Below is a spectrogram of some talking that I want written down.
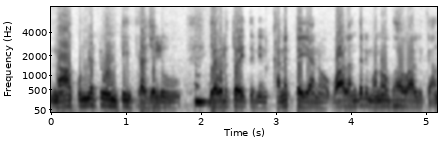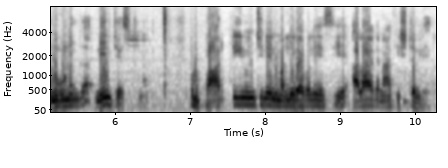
నాకున్నటువంటి ప్రజలు ఎవరితో అయితే నేను కనెక్ట్ అయ్యానో వాళ్ళందరి మనోభావాలకి అనుగుణంగా నేను చేస్తున్నాను. ఇప్పుడు పార్టీ నుంచి నేను మళ్ళీ రెబల్ వేసి అలాగ నాకు ఇష్టం లేదు.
